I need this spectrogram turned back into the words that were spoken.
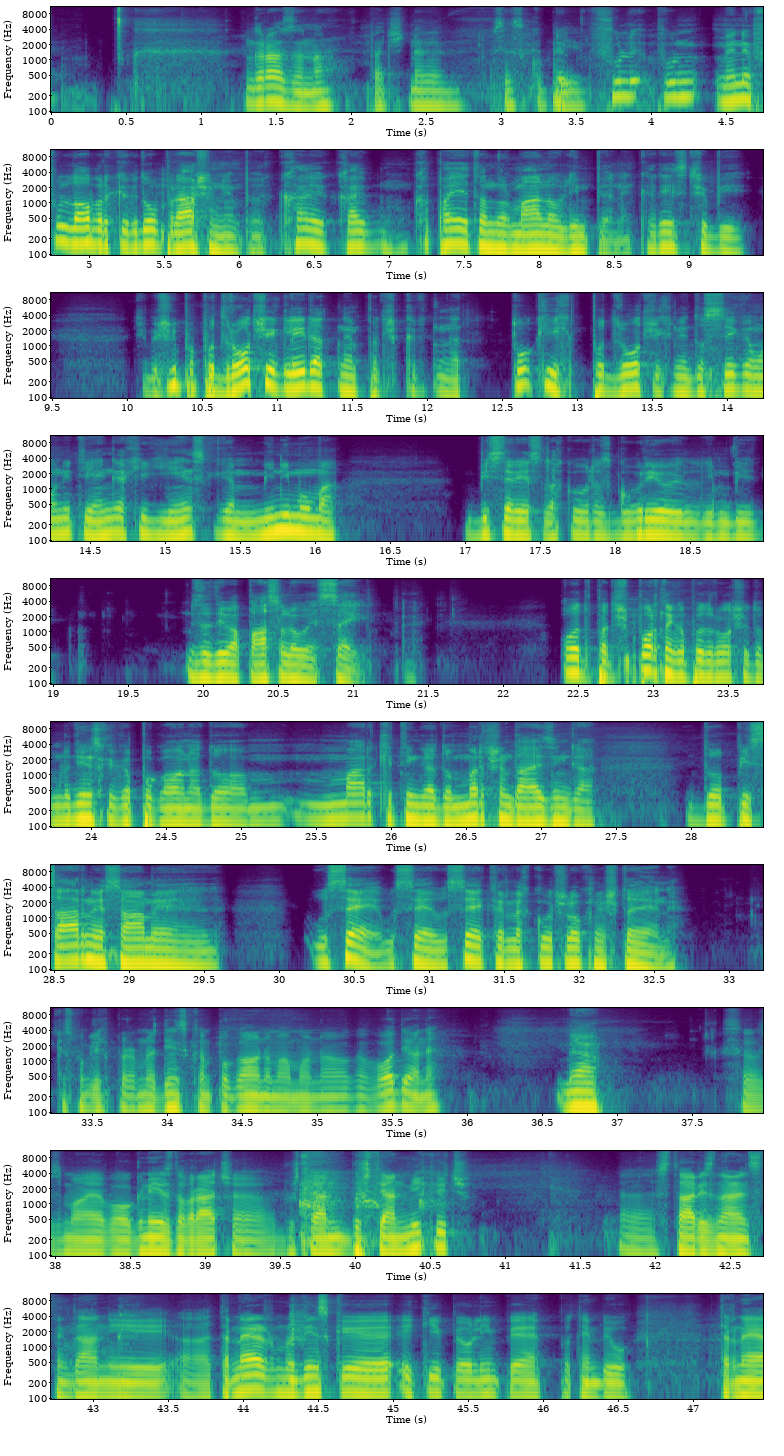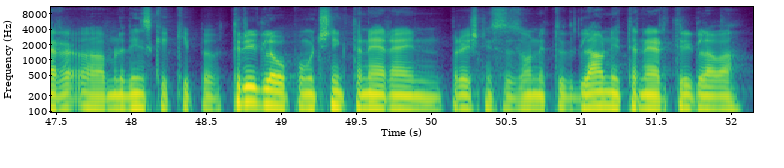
grozno. no. Pač, ne vem, vse skupaj. Ful, ful, meni je ful dobro, ker kdo vpraša, ne, pa kaj, kaj, kaj pa je ta normalna olimpija. Ne? Ker res, če bi, če bi šli po področjih gledati, ne, pač, na tolikih področjih ne dosegamo niti enega higienskega minimuma, bi se res lahko razgovoril in bi zadeva pasala v esej. Od pač športnega področja do mladinskega pogona, do marketinga, do merchandisinga, do pisarne same, vse, vse, vse kar lahko človek našteje. Ne. Ker smo bili pri mladinskem pogonu, imamo novega vodjo, ne? Ja, se v zmajevo gnezdo vrača Boštjan, Boštjan Miklič, eh, stari znanec, nekdani uh, trener mladinske ekipe Olimpije, potem bil trener uh, mladinske ekipe v Triglavu, pomočnik trenera in prejšnji sezoni tudi glavni trener Triglava.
